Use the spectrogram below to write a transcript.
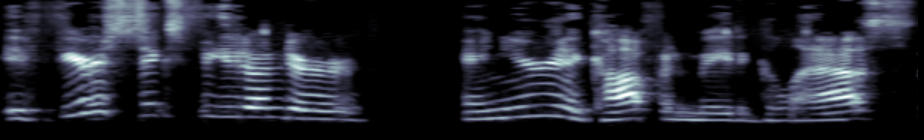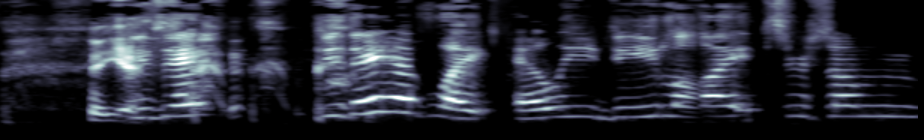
if you're six feet under and you're in a coffin made of glass, do they do they have like LED lights or something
